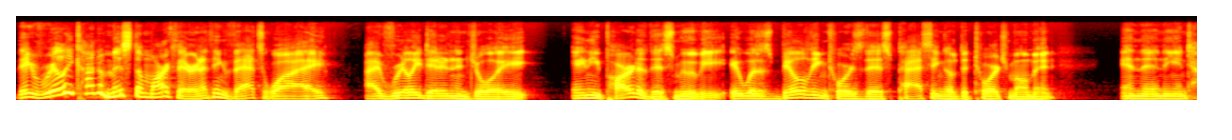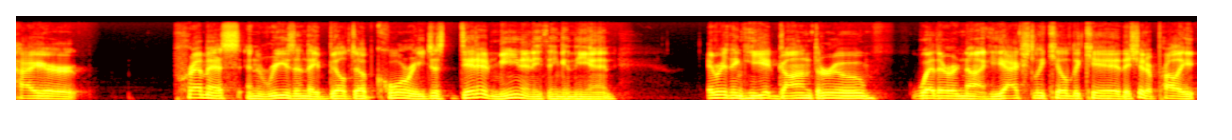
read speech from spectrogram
they really kind of missed the mark there. And I think that's why I really didn't enjoy any part of this movie. It was building towards this passing of the torch moment. And then the entire premise and the reason they built up Corey just didn't mean anything in the end. Everything he had gone through, whether or not he actually killed the kid, they should have probably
